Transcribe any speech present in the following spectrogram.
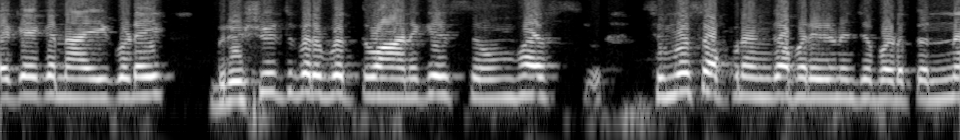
ఏకైక నాయకుడై బ్రిటిష్ ప్రభుత్వానికి సింహ సింహస్వప్నంగా పరిగణించబడుతున్న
